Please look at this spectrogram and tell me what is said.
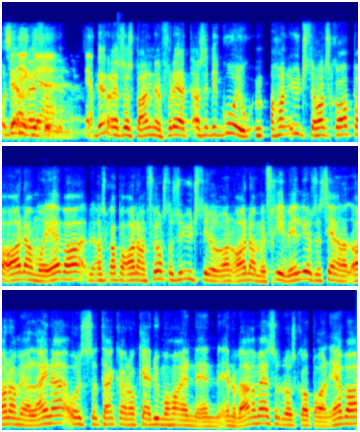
Og det, jeg, er så, ja. det er så spennende, for det, altså, det går jo han, utstyr, han skaper Adam og Eva. Han skaper Adam først, og så utstyrer han Adam med fri vilje. og Så ser han at Adam er alene, og så tenker han ok, du må ha en, en, en å være med, så da skaper han Eva.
